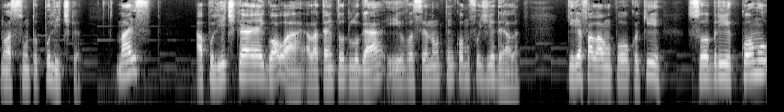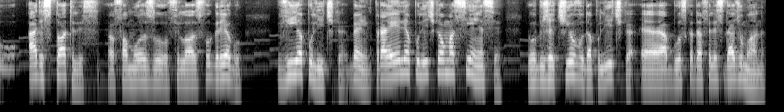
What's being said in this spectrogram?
no assunto política. Mas a política é igual a, ela está em todo lugar e você não tem como fugir dela. Queria falar um pouco aqui sobre como Aristóteles, o famoso filósofo grego, via a política. Bem, para ele a política é uma ciência. O objetivo da política é a busca da felicidade humana.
